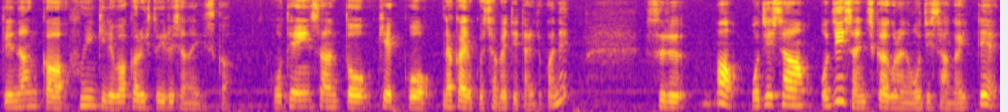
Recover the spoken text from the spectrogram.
てなんか雰囲気でわかる人いるじゃないですか。こう店員さんと結構仲良く喋ってたりとかねする。まあおじさんおじいさんに近いぐらいのおじさんがいて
